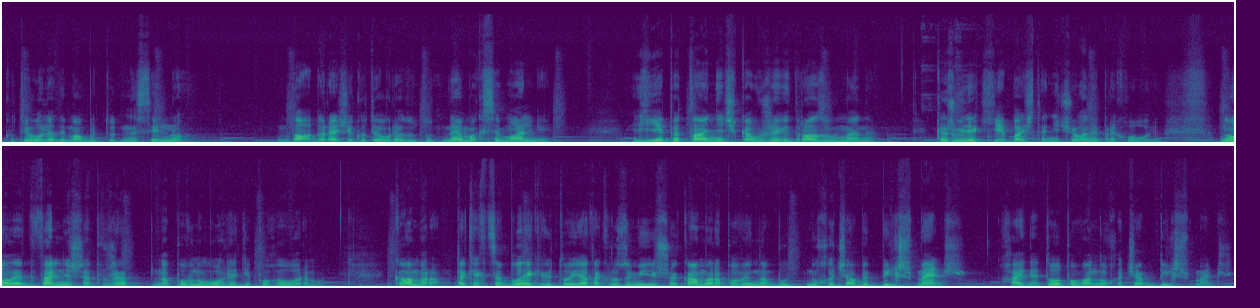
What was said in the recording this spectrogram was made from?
Кути огляди, мабуть, тут не сильно. Да, до речі, кути огляду тут не максимальні. Є питаннячка вже відразу в мене. Кажу, як є, бачите, нічого не приховую. Ну, але детальніше вже на повному огляді поговоримо. Камера. Так як це Blackview, то я так розумію, що камера повинна бути ну, хоча б більш-менш. Хай не топова, ну хоча б більш-менш.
